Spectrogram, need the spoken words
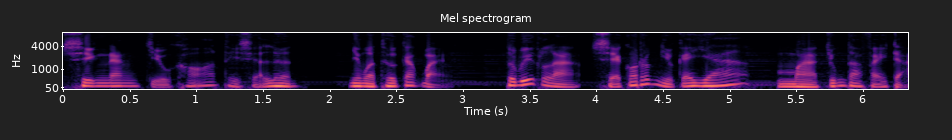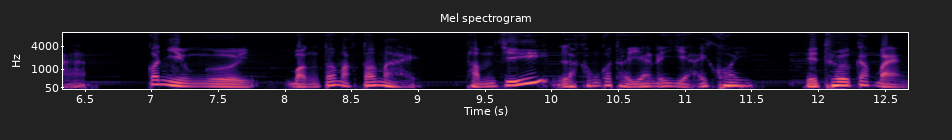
siêng năng chịu khó thì sẽ lên. Nhưng mà thưa các bạn, tôi biết là sẽ có rất nhiều cái giá mà chúng ta phải trả. Có nhiều người bận tối mặt tối mày, thậm chí là không có thời gian để giải khuây. Thì thưa các bạn,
